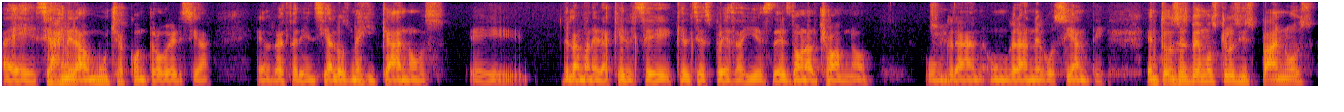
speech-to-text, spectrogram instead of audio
eh, se ha generado mucha controversia en referencia a los mexicanos eh, de la manera que él se, que él se expresa y es, es Donald Trump, ¿no? Un, gran, un gran negociante. Entonces vemos que los hispanos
